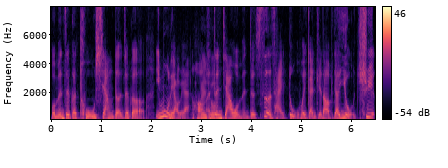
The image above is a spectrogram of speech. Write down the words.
我们这个图像的这个一目了然哈，增加我们的色彩度，会感觉到比较有趣。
